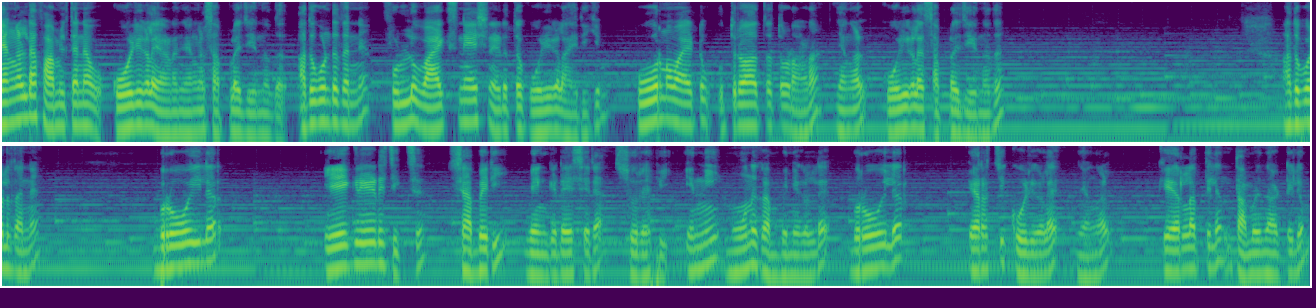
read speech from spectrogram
ഞങ്ങളുടെ ഫാമിൽ തന്നെ കോഴികളെയാണ് ഞങ്ങൾ സപ്ലൈ ചെയ്യുന്നത്. അതുകൊണ്ട് തന്നെ ഫുള്ള് വാക്സിനേഷൻ എടുത്ത കോഴികളായിരിക്കും പൂർണമായിട്ടും ഉത്തരവാദിത്തത്തോടാണ് ഞങ്ങൾ കോഴികളെ സപ്ലൈ ചെയ്യുന്നത്. അതുപോലെ തന്നെ broiler A grade chicks Sabari Venkateshwara Surabhi എന്നീ മൂന്ന് കമ്പനികളുടെ ബ്രോയിലർ ഇറച്ചി കോഴികളെ ഞങ്ങൾ കേരളത്തിലും തമിഴ്നാട്ടിലും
